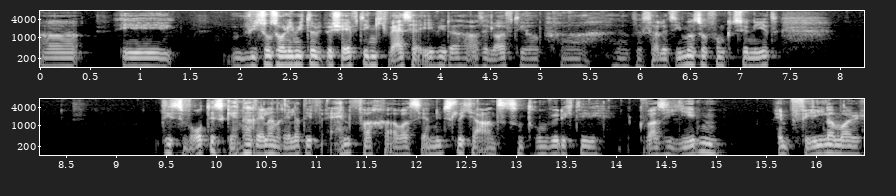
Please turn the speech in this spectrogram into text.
äh, ich, wieso soll ich mich damit beschäftigen? Ich weiß ja eh, wie der Hase läuft. Ich hab, äh, das hat jetzt immer so funktioniert. Die SWOT ist generell ein relativ einfacher, aber sehr nützlicher Ansatz und darum würde ich die quasi jedem empfehlen, einmal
